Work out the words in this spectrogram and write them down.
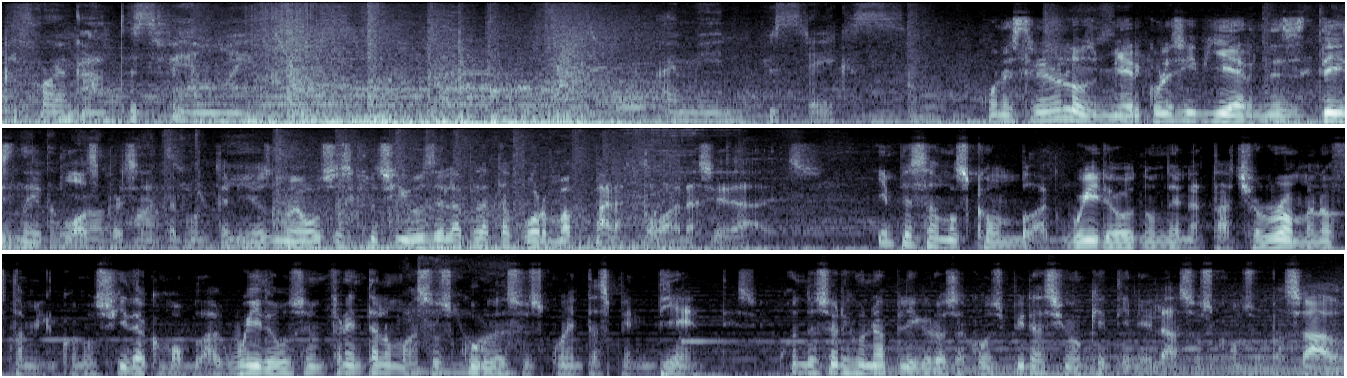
Before I got this family. I made mistakes. Con estreno los miércoles y viernes, Disney Plus presenta contenidos nuevos exclusivos de la plataforma para todas las edades. Y empezamos con Black Widow, donde Natasha Romanoff, también conocida como Black Widow, se enfrenta a lo más oscuro de sus cuentas pendientes, cuando surge una peligrosa conspiración que tiene lazos con su pasado.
